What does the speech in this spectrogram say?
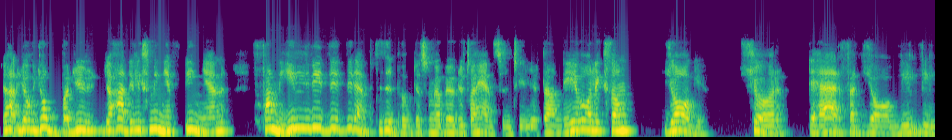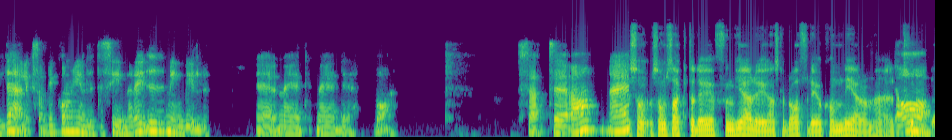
Jag, jag jobbade ju, jag hade liksom ingen, ingen familj vid, vid, vid den tidpunkten som jag behövde ta hänsyn till, utan det var liksom, jag kör det här för att jag vill, vill det här. Liksom. Det kommer in lite senare i min bild eh, med, med barn. Så att, eh, ja, nej. Som, som sagt, det fungerade ju ganska bra för dig att kombinera de här ja. två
